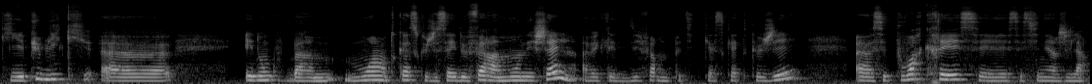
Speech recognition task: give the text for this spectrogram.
qui est public. Euh, et donc, bah, moi, en tout cas, ce que j'essaye de faire à mon échelle, avec les différentes petites casquettes que j'ai, euh, c'est de pouvoir créer ces, ces synergies-là.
